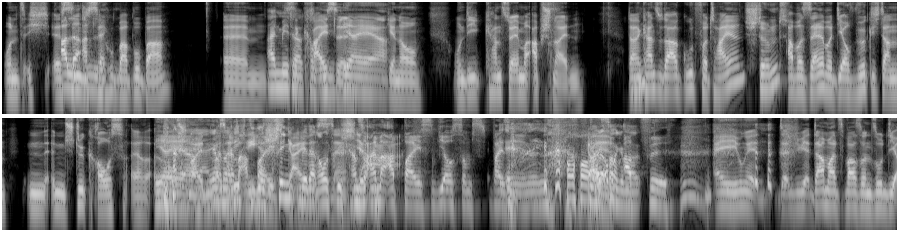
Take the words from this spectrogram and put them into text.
Und ich, es Alle sind diese. Huba Buba. Ähm, Ein Meter diese Kreisel. Ja, ja, ja. Genau. Und die kannst du ja immer abschneiden. Dann Mhm. kannst du da gut verteilen, Stimmt. aber selber dir auch wirklich dann ein, ein Stück raus äh, ja, rausschneiden, ja, was ja, mal richtig, richtig Schinken geil wieder ist, ne? rausgeschnitten. Kannst du einmal abbeißen, wie aus so einem, weiß ich nicht, Oh. Apfel. Ey, Junge, da, wie- damals war so, so die,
